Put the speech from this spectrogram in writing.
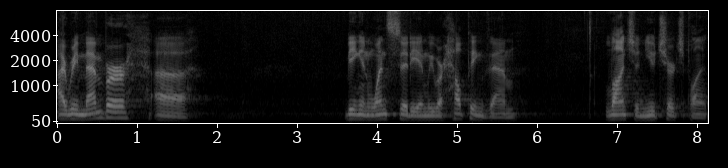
I remember uh, being in one city and we were helping them launch a new church plant.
